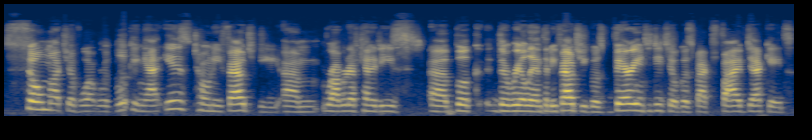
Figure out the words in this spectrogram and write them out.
so much of what we're looking at is Tony Fauci. Um, Robert F. Kennedy's uh, book, The Real Anthony Fauci, goes very into detail, goes back five decades,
